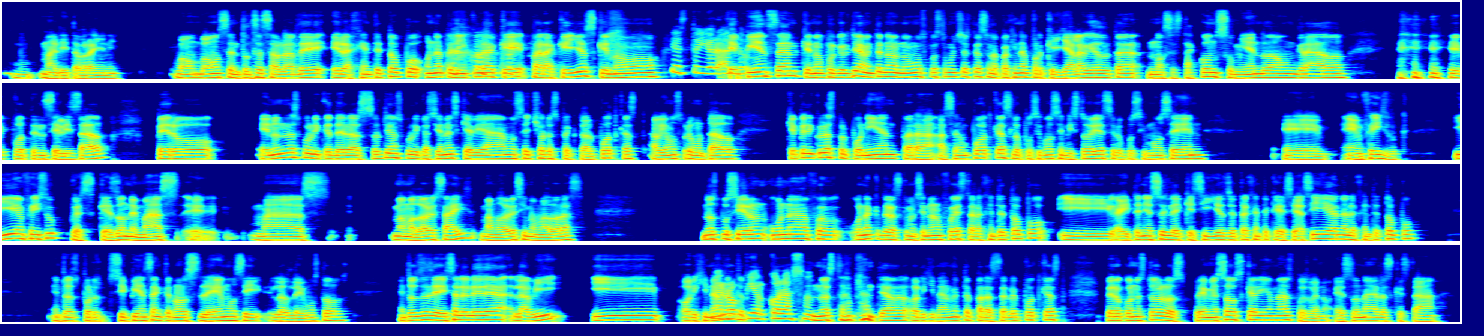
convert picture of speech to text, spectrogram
Maldita Bryony. Vamos entonces a hablar de El Agente Topo, una película que para aquellos que no... estoy llorando. Que piensan que no, porque últimamente no, no hemos puesto muchas cosas en la página porque ya la vida adulta nos está consumiendo a un grado potencializado, pero en una de las, de las últimas publicaciones que habíamos hecho respecto al podcast, habíamos preguntado qué películas proponían para hacer un podcast, lo pusimos en historias y lo pusimos en, eh, en Facebook. Y en Facebook, pues, que es donde más, eh, más mamadores hay, mamadores y mamadoras, nos pusieron una, fue una de las que mencionaron fue esta, la gente topo, y ahí tenía sus likecillos de otra gente que decía, sí, la gente topo. Entonces, por si piensan que no los leemos, sí, los leemos todos. Entonces, de ahí sale la idea, la vi y originalmente... Me rompió el corazón. No estaba planteado originalmente para hacerle podcast, pero con esto de los premios Oscar y demás, pues bueno, es una de las que está,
